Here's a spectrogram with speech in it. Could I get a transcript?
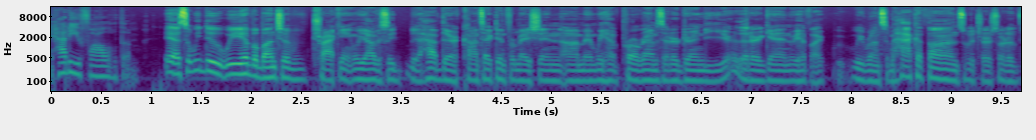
how do you follow them? Yeah, so we do. We have a bunch of tracking. We obviously have their contact information, um, and we have programs that are during the year that are again. We have like we run some hackathons, which are sort of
